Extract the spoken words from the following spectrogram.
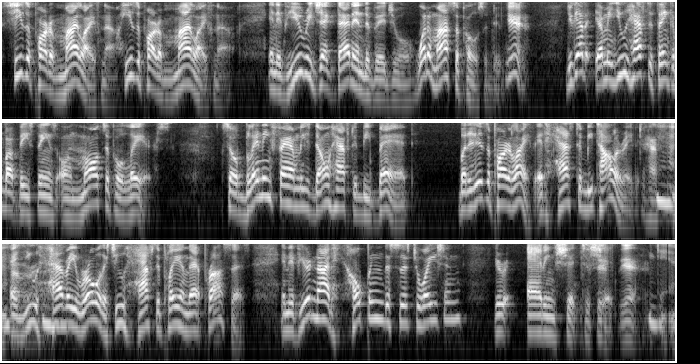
She's a part of my life now. He's a part of my life now. And if you reject that individual, what am I supposed to do? Yeah. You got I mean, you have to think about these things on multiple layers. So blending families don't have to be bad, but it is a part of life. It has to be tolerated. It has to be And you have a role that you have to play in that process. And if you're not helping the situation, you're adding shit to shit. Shit. Yeah. Yeah.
